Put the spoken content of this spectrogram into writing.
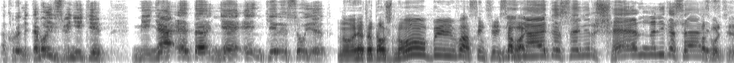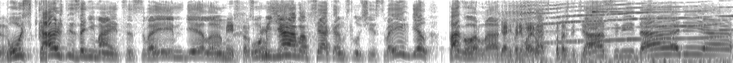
А кроме того, извините, меня это не интересует. Но это должно бы вас интересовать. Меня это совершенно не касается. Позвольте. Пусть каждый занимается своим делом. Мистер У Скрудж. меня, во всяком случае, своих дел по горло. Я не понимаю До- вас. Подождите. До свидания.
